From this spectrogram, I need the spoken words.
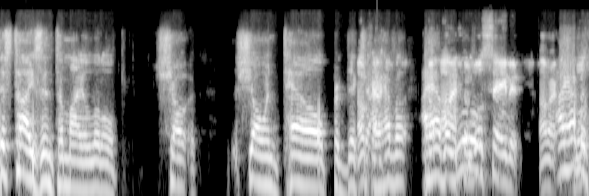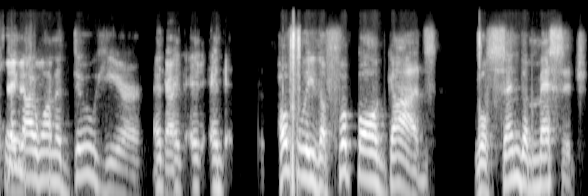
This ties into my little show show and tell prediction. Okay. I have a I have All a right, so little we'll save it. All right. I have we'll a thing. I want to do here, and, Okay. and, and hopefully the football gods will send a message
